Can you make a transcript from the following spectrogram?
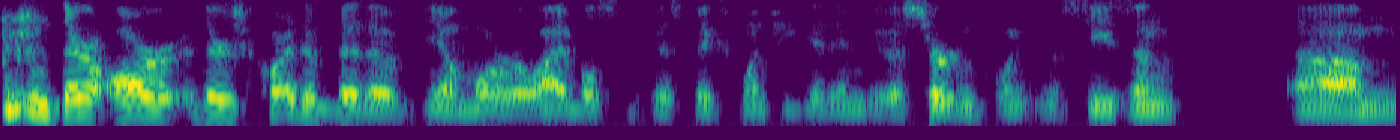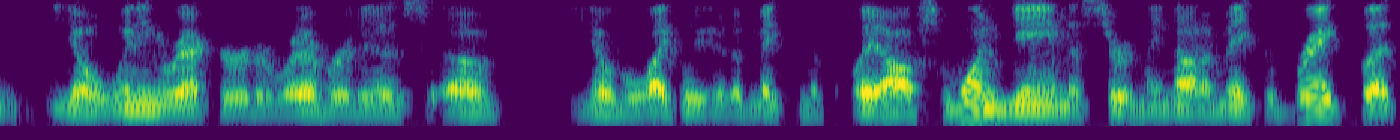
there are there's quite a bit of you know more reliable statistics once you get into a certain point in the season um, you know, winning record or whatever it is of, you know, the likelihood of making the playoffs. One game is certainly not a make or break, but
